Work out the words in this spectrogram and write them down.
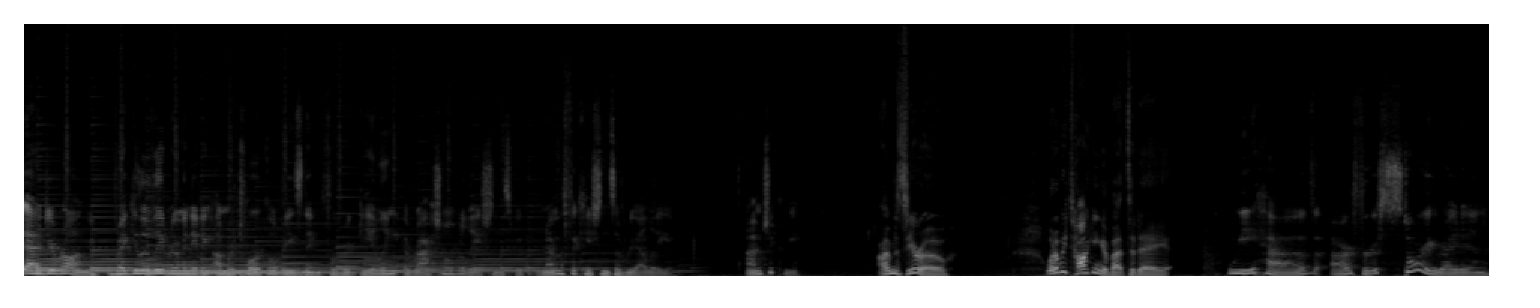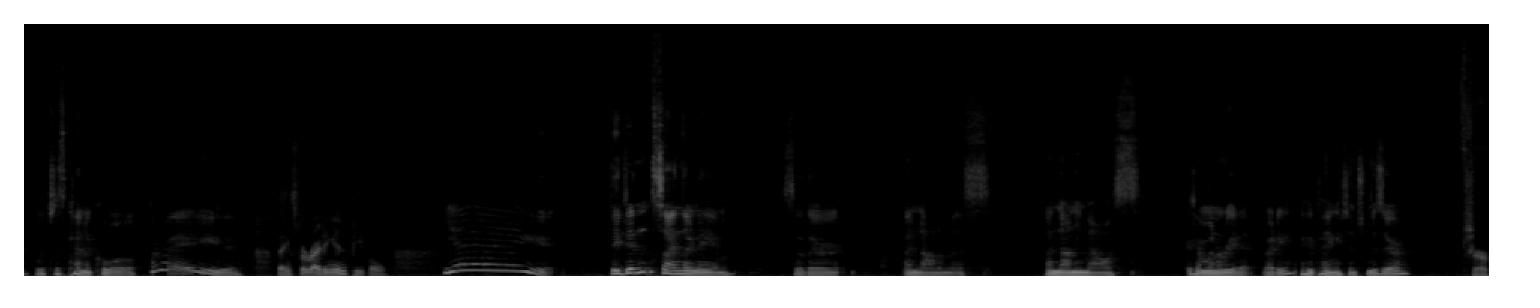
Dad You're Wrong, regularly ruminating on rhetorical reasoning for regaling irrational relations with ramifications of reality. I'm Chikri. I'm Zero. What are we talking about today? We have our first story right in, which is kind of cool. Hooray! Thanks for writing in, people. Yay! They didn't sign their name, so they're anonymous. Anonymous. Okay, I'm gonna read it. Ready? Are you paying attention to Zero? Sure.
